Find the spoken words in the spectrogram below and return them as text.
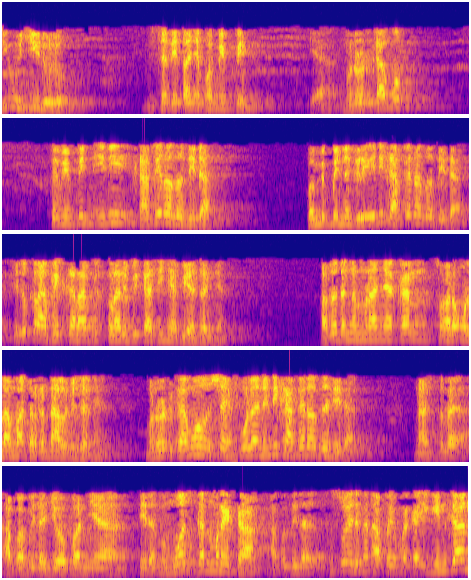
Diuji dulu. Bisa ditanya pemimpin. Ya, menurut kamu pemimpin ini kafir atau tidak? Pemimpin negeri ini kafir atau tidak? Itu klarifikasinya biasanya. Atau dengan menanyakan seorang ulama terkenal misalnya. Menurut kamu Syekh Fulan ini kafir atau tidak? Nah setelah apabila jawabannya tidak memuaskan mereka atau tidak sesuai dengan apa yang mereka inginkan,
